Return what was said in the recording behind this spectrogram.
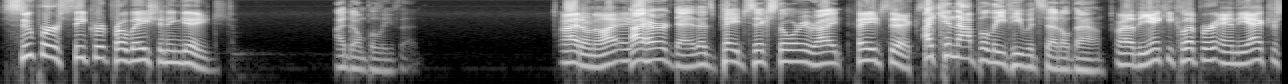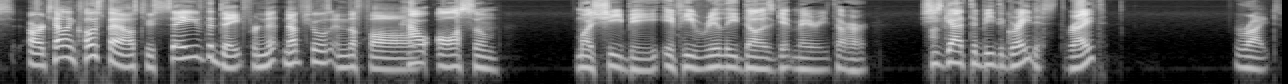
super secret probation engaged. I don't believe that. I don't know. I, I heard that. That's page six story, right? Page six. I cannot believe he would settle down. Uh, the Yankee Clipper and the actress are telling close pals to save the date for nuptials in the fall. How awesome must she be if he really does get married to her? She's got to be the greatest, right? Right.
